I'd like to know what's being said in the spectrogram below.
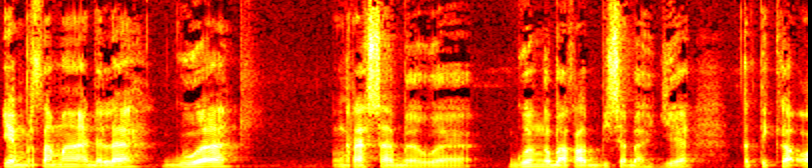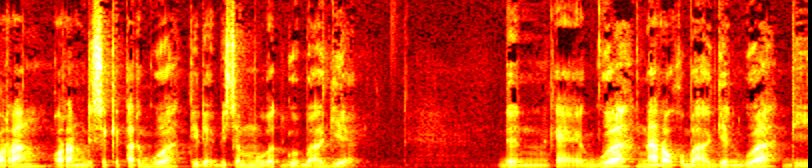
Yang pertama adalah gue ngerasa bahwa gue nggak bakal bisa bahagia ketika orang-orang di sekitar gue tidak bisa membuat gue bahagia. Dan kayak gue naruh kebahagiaan gue di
